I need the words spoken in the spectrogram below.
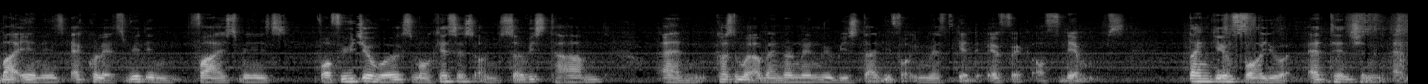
by ANN is accurate within 5 minutes. For future works, more cases on service time and customer abandonment will be studied for investigate the effect of them. Thank you for your attention and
